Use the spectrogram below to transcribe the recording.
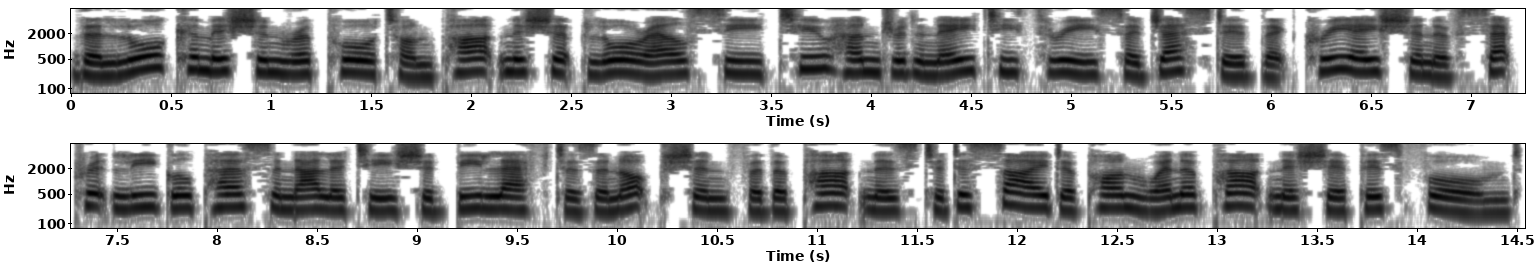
The Law Commission report on Partnership Law LC 283 suggested that creation of separate legal personality should be left as an option for the partners to decide upon when a partnership is formed.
